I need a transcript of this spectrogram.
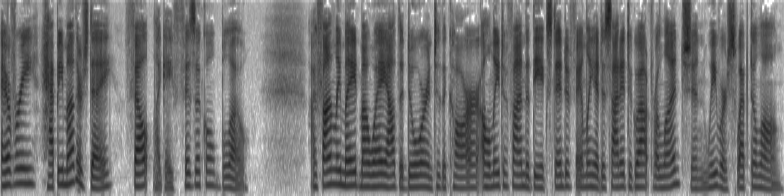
Every Happy Mother's Day felt like a physical blow. I finally made my way out the door into the car, only to find that the extended family had decided to go out for lunch and we were swept along.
